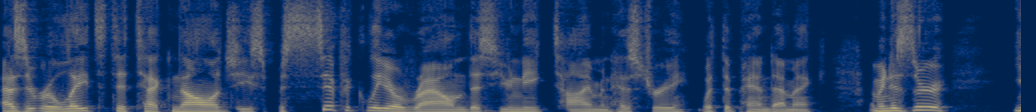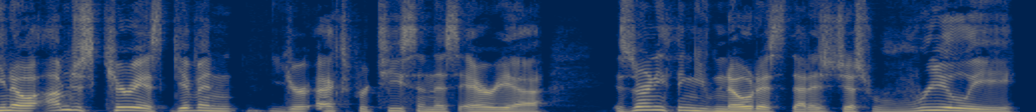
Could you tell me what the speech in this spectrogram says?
as it relates to technology, specifically around this unique time in history with the pandemic? I mean, is there you know, I'm just curious, given your expertise in this area, is there anything you've noticed that is just really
